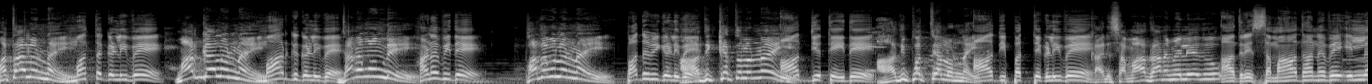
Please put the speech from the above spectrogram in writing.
మతాలు ఉన్నాయి ಮತಗಳಿವೆ మార్గాలు ఉన్నాయి ಮಾರ್ಗಗಳಿವೆ ధనం ఉంది ಹಣವಿದೆ పదవులున్నాయి ಪದವಿಗಳಿವೆ ఆధిక్యతలున్నాయి ಆದ್ಯತೆ ಇದೆ ఆధిపత్యాలున్నాయి ಆಧಿಪತ್ಯಗಳಿವೆ కానీ సమాధానమే లేదు ಆದ್ರೆ ಸಮಾಧಾನವೇ ಇಲ್ಲ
